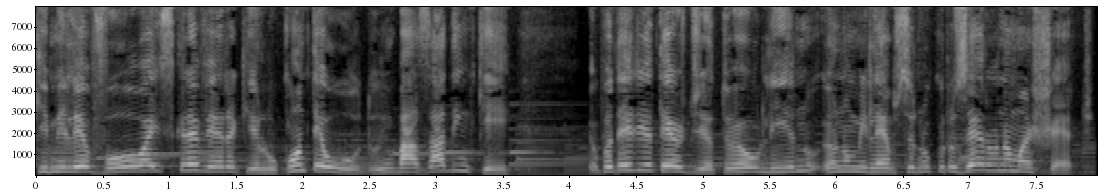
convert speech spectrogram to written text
que me levou a escrever aquilo, o conteúdo, embasado em quê? Eu poderia ter dito, eu li, no, eu não me lembro se no Cruzeiro ou na Manchete.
